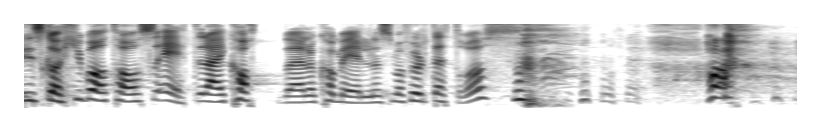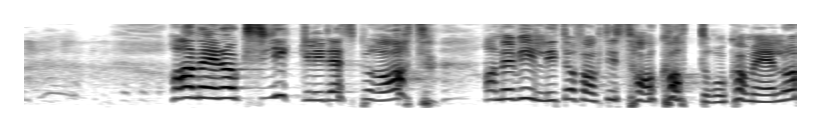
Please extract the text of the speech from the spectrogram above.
Vi skal ikke bare ta oss og ete de kattene eller kamelene som har fulgt etter oss. Han er nok skikkelig desperat. Han er villig til å faktisk ta katter og kameler.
